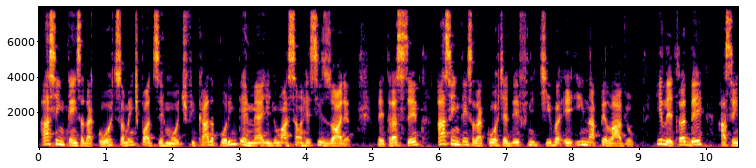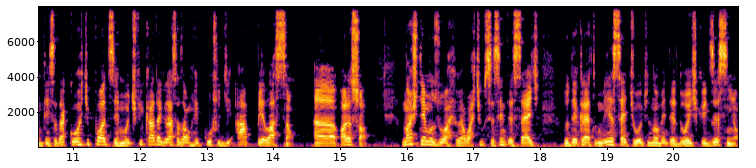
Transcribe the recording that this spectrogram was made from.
A sentença da Corte somente pode ser modificada por intermédio de uma ação rescisória. Letra C. A sentença da Corte é definitiva e inapelável. E letra D. A sentença da Corte pode ser modificada graças a um recurso de apelação. Uh, olha só. Nós temos o, artigo 67 do decreto 678 de 92 que diz assim, ó,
